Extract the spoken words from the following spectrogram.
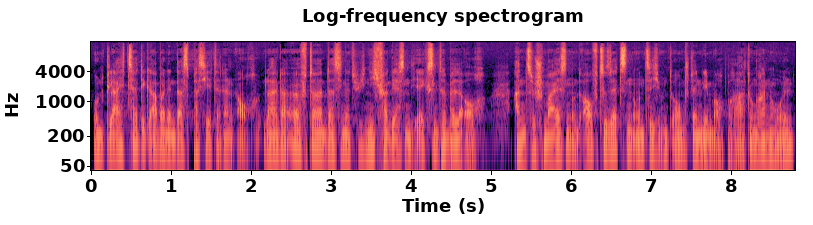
und gleichzeitig aber, denn das passiert ja dann auch leider öfter, dass sie natürlich nicht vergessen, die Excel-Tabelle auch anzuschmeißen und aufzusetzen und sich unter Umständen eben auch Beratung ranholen,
